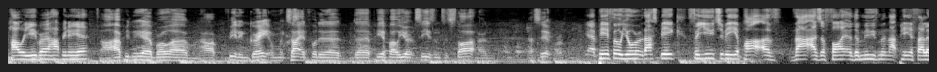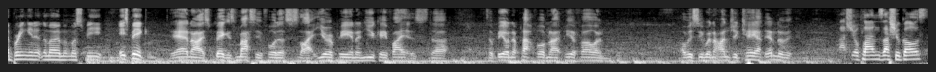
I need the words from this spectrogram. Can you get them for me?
How are you, bro? Happy New Year. Uh, Happy New Year, bro. Um, I'm feeling great. I'm excited for the, the PFL Europe season to start, and that's it, bro. Yeah, PFL Europe, that's big. For you to be a part of that as a fighter, the movement that PFL are bringing at the moment must be, it's big. Yeah, no, it's big. It's massive for us, like European and UK fighters to to be on a platform like PFL and obviously win 100k at the end of it. That's your plans, that's your goals.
